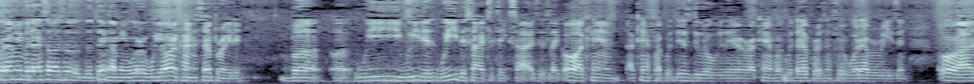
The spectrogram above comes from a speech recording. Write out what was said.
but I mean, but that's also the thing. I mean, we're we are kind of separated, but uh, we we de- we decide to take sides. It's like, oh, I can't I can't fuck with this dude over there, or I can't fuck with that person for whatever reason, or I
